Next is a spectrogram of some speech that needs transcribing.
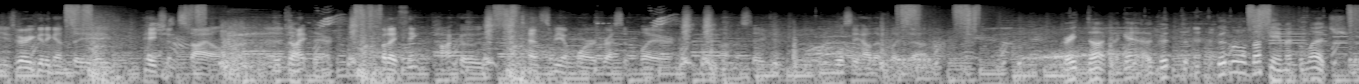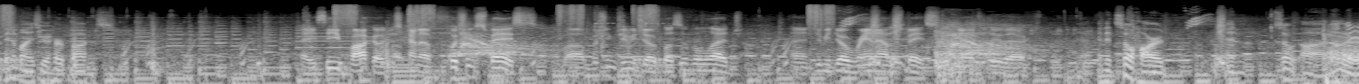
he's very good against a, a patient style. Good duck there. But I think Paco's tends to be a more aggressive player, if I'm not mistaken. We'll see how that plays out. Great duck. Again, a good good little duck game at the ledge. Minimize your hurt box. Yeah, you see Paco just kind of pushing space, uh, pushing Jimmy Joe closer to the ledge, and Jimmy Joe ran out of space. Didn't know what to do there. And it's so hard, and so uh, another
